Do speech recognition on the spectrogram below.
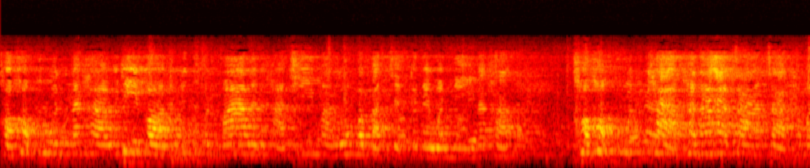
ขอขอบคุณนะคะ วิทยากรทุกคนมากเลยนะคะ ที่มาร่วมบำบัดเจ็บกันในวันนี้นะคะ ขอขอบคุณค่ะคณะอาจารย์จากธรรม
